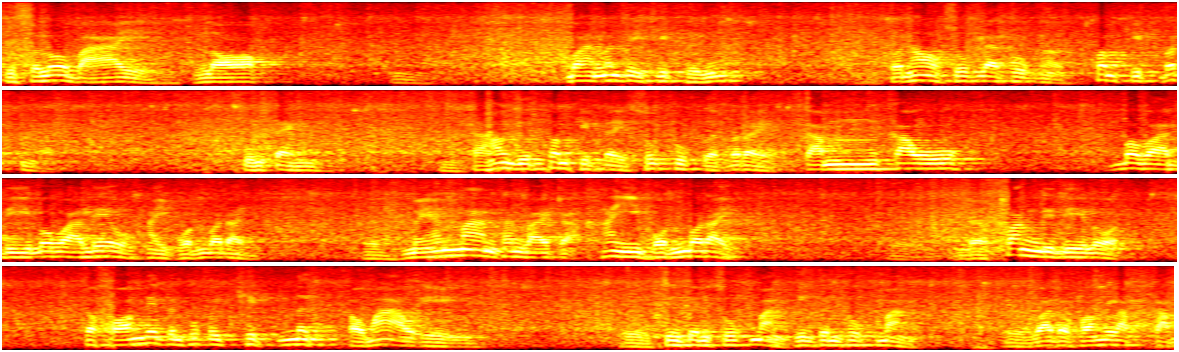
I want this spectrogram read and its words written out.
กุศโลบายหลอกบ่ให้มันไปคิดถึง คนเฮาสุขและทุกข์น่ะความคิดบิดนั่นน่ะปรุงแต่งถ้าเฮาหยุดความคิดได้สุขทุกข์เกิดบ่ได้กรรมเก่าบ่ว่าดีบ่ว่าเลวให้ผลบ่ได้แม้นม่านทั้งหลายก็ให้ผลบ่ได้เออแล้วฟังดีๆโลดเจ้าของได้เป็นผู้ไปคิดนึกเข้ามาเอาเองเออจึงเป็นสุขมั่งจึงเป็นทุกข์มั่งเออว่าเจ้าของรับกรรม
